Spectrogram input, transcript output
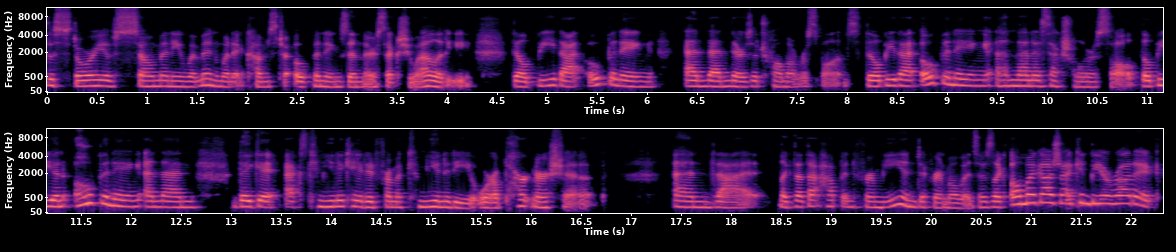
the story of so many women when it comes to openings in their sexuality. There'll be that opening, and then there's a trauma response. There'll be that opening, and then a sexual assault. There'll be an opening, and then they get excommunicated from a community or a partnership and that like that that happened for me in different moments i was like oh my gosh i can be erotic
